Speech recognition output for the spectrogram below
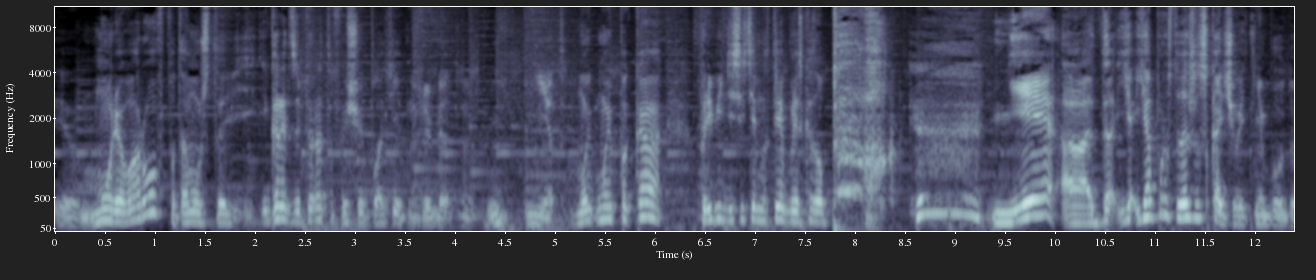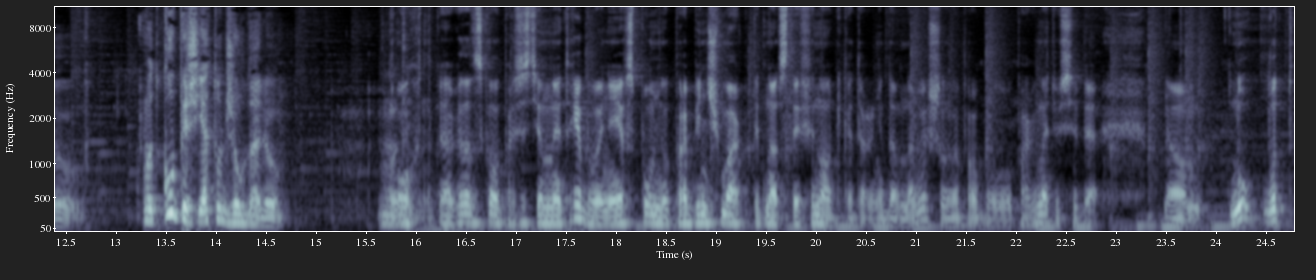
море воров, потому что играть за пиратов еще и платить, ну, ребят, ну, нет. Мой, мой ПК при виде системных требований сказал, не, а, да, я, я просто даже скачивать не буду. Вот купишь, я тут же удалю. Вот Ох, это. когда ты сказал про системные требования, я вспомнил про бенчмарк 15-й финалки, который недавно вышел, я пробовал его прогнать у себя. Ну, вот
